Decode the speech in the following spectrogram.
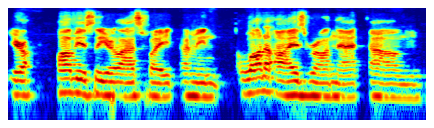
your obviously your last fight. I mean, a lot of eyes were on that. Um,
